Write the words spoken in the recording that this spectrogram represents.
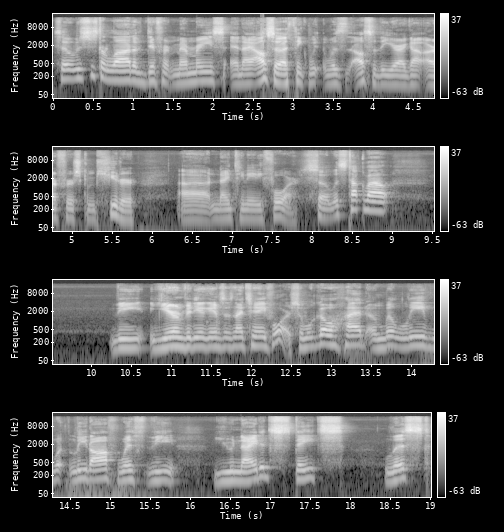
So it was just a lot of different memories, and I also I think it was also the year I got our first computer, uh, 1984. So let's talk about the year in video games is 1984. So we'll go ahead and we'll leave lead off with the United States list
